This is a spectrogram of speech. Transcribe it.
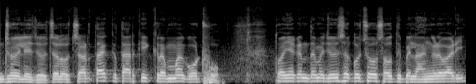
જોઈ લેજો. ચલો, ચડતા તાર્કિક ક્રમમાં ગોઠવો. તો અહીંયા કને તમે જોઈ શકો છો, સૌથી પહેલાં આંગણવાડી,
